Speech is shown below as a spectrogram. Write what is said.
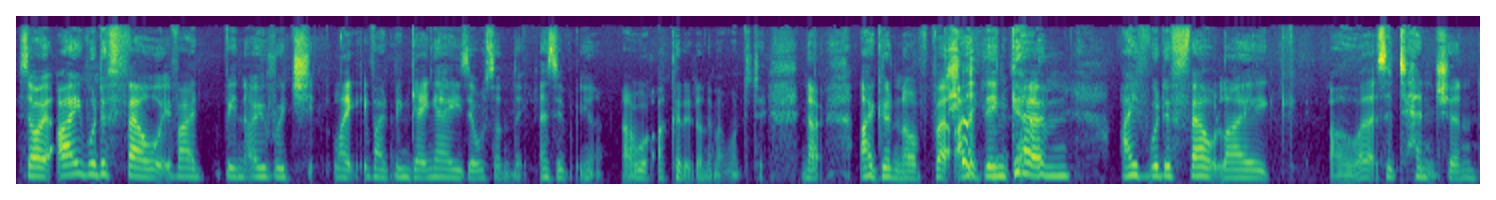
so I, I would have felt if i'd been over like if i'd been getting a's or something as if you know i, I could have done if i wanted to. No i couldn't have. But i think um i would have felt like oh well, that's attention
